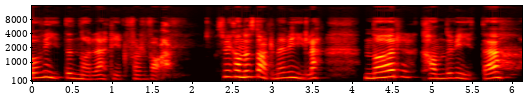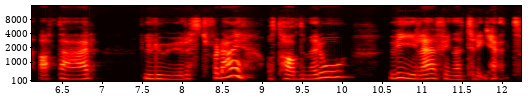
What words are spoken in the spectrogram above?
å vite når det er tid for hva. Så vi kan jo starte med hvile. Når kan du vite at det er lurest for deg å ta det med ro, hvile, finne trygghet.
